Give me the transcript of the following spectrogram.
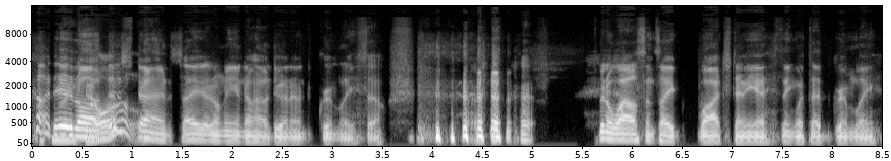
cut Like, on this dance? I don't even know how to do an Ed Grimley, so it's been a while since I watched anything with Ed Grimley.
